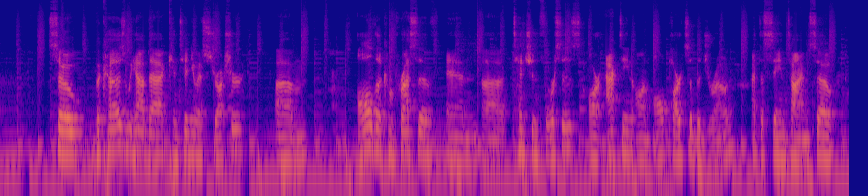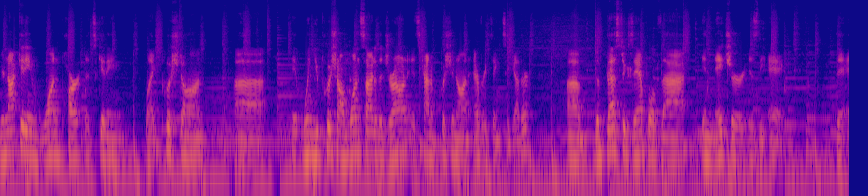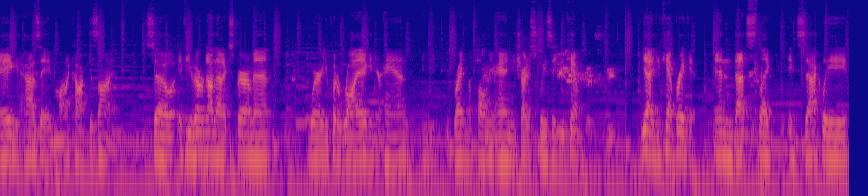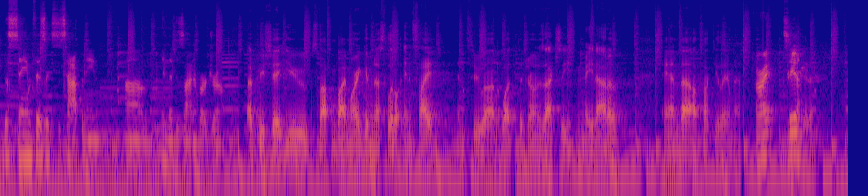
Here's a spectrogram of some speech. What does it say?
So because we have that continuous structure, um, all the compressive and uh, tension forces are acting on all parts of the drone at the same time. So you're not getting one part that's getting like pushed on. Uh, it, when you push on one side of the drone, it's kind of pushing on everything together. Um, the best example of that in nature is the egg. The egg has a monocoque design. So if you've ever done that experiment where you put a raw egg in your hand and you right in the palm of your hand, you try to squeeze it, you can't. Yeah, you can't break it, and that's like exactly the same physics that's happening um, in the design of our drone. I appreciate you stopping by, Maury, giving us a little insight into uh, what the drone is actually made out of, and uh, I'll talk to you later, man. All right, see ya.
